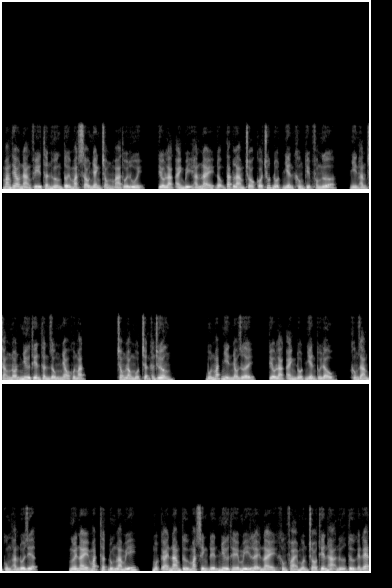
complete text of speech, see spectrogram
Mang theo nàng phi thân hướng tới mặt sau nhanh chóng mà thối lui, tiểu lạc ảnh bị hắn này động tác làm cho có chút đột nhiên không kịp phòng ngừa, nhìn hắn trắng non như thiên thần giống nhau khuôn mặt. Trong lòng một trận khẩn trương, bốn mắt nhìn nhau dưới, tiểu lạc ảnh đột nhiên cúi đầu, không dám cùng hắn đối diện. Người này mắt thật đúng là Mỹ, một cái nam tử mắt sinh đến như thế Mỹ lệ này không phải muốn cho thiên hạ nữ tử ghen ghét.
